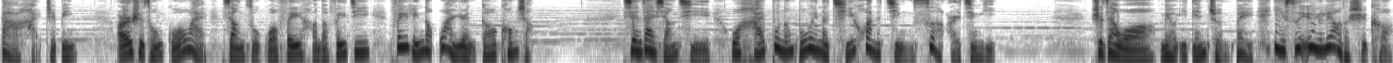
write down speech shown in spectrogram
大海之滨。而是从国外向祖国飞航的飞机飞临的万仞高空上。现在想起，我还不能不为那奇幻的景色而惊异。是在我没有一点准备、一丝预料的时刻，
